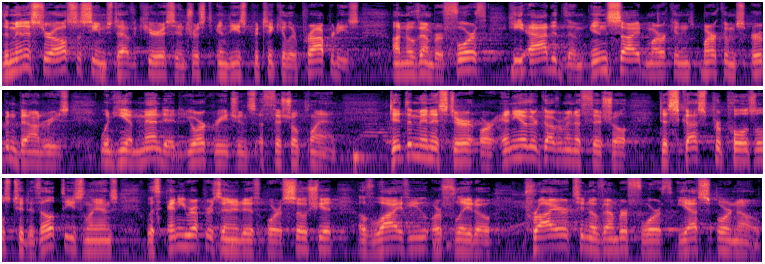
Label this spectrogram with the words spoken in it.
The minister also seems to have a curious interest in these particular properties. On November 4th, he added them inside Markham's, urban boundaries when he amended York Region's official plan. Did the minister or any other government official discuss proposals to develop these lands with any representative or associate of YView or Flato prior to November 4th, yes or no?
